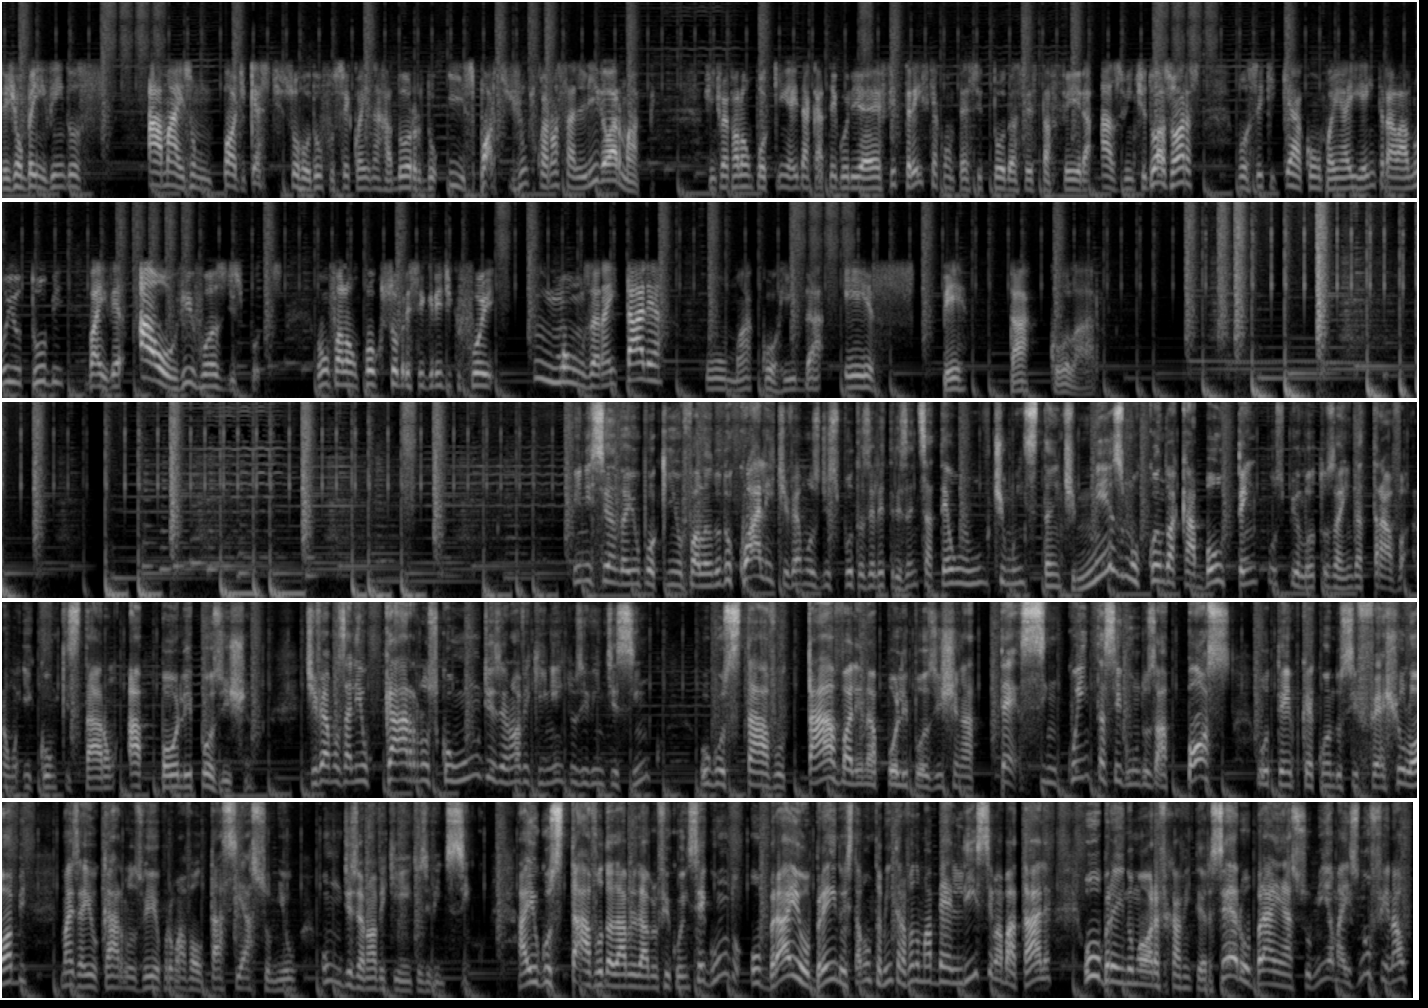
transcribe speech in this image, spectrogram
Sejam bem-vindos a mais um podcast. Sou Rodolfo Seco aí, narrador do eSports, junto com a nossa Liga Warmap. A gente vai falar um pouquinho aí da categoria F3, que acontece toda sexta-feira às 22 horas. Você que quer acompanhar aí, entra lá no YouTube, vai ver ao vivo as disputas. Vamos falar um pouco sobre esse grid que foi em Monza, na Itália. Uma corrida espetacular. Iniciando aí um pouquinho falando do quali, tivemos disputas eletrizantes até o último instante. Mesmo quando acabou o tempo, os pilotos ainda travaram e conquistaram a pole position. Tivemos ali o Carlos com 1.19.525. O Gustavo tava ali na pole position até 50 segundos após o tempo que é quando se fecha o lobby, mas aí o Carlos veio para uma voltaça e assumiu 1.19.525. Aí o Gustavo da WW ficou em segundo. O Brian e o Brendo estavam também travando uma belíssima batalha. O Brendo uma hora ficava em terceiro, o Brian assumia, mas no final,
